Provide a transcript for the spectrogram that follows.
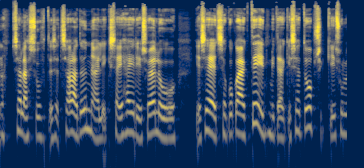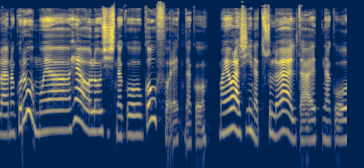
noh, selles suhtes, et sa oled õnnelik, see ei häiri su elu ja see, et sa kogu aeg teed midagi, see toobki sulle nagu rõõmu ja heaolu, siis nagu go for it nagu. ma ei ole siin, et sulle öelda, et nagu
